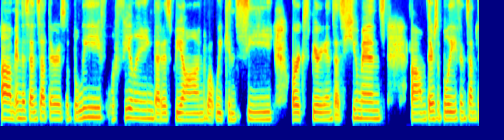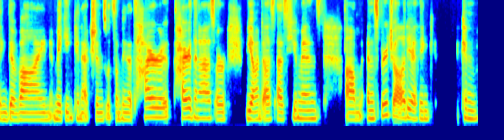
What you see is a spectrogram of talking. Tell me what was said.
um, in the sense that there is a belief or feeling that is beyond what we can see or experience as humans. Um, there's a belief in something divine, making connections with something that's higher, higher than us or beyond us as humans. Um, and spirituality, I think, can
